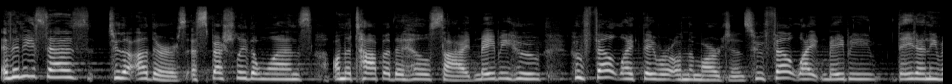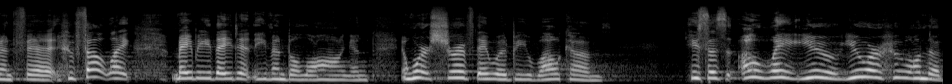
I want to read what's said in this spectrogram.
And then he says to the others, especially the ones on the top of the hillside, maybe who, who felt like they were on the margins, who felt like maybe they didn't even fit, who felt like maybe they didn't even belong and, and weren't sure if they would be welcome. He says, Oh, wait, you, you are who on the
